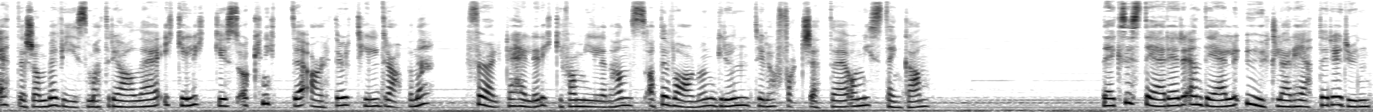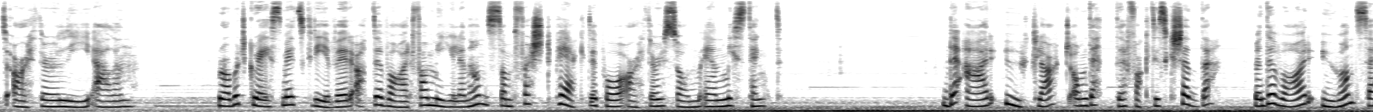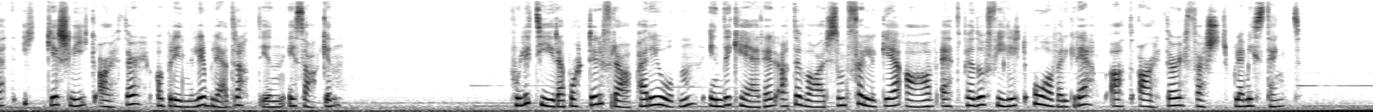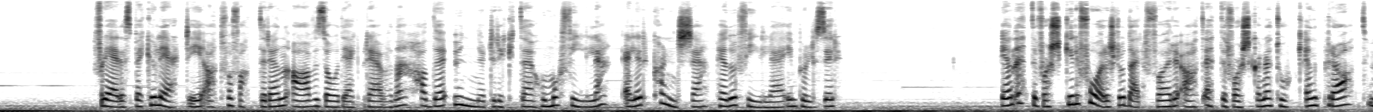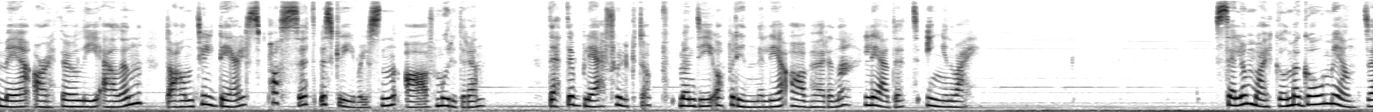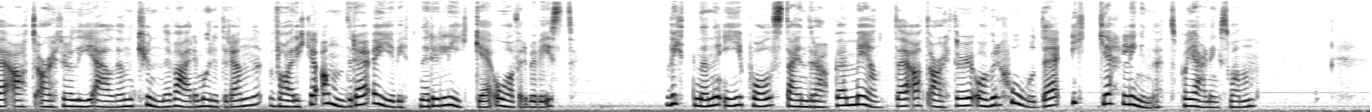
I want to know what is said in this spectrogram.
Ettersom bevismaterialet ikke lykkes å knytte Arthur til drapene, følte heller ikke familien hans at det var noen grunn til å fortsette å mistenke han. Det eksisterer en del uklarheter rundt Arthur Lee Allen. Robert Graysmith skriver at det var familien hans som først pekte på Arthur som en mistenkt. Det er uklart om dette faktisk skjedde, men det var uansett ikke slik Arthur opprinnelig ble dratt inn i saken. Politirapporter fra perioden indikerer at det var som følge av et pedofilt overgrep at Arthur først ble mistenkt. Flere spekulerte i at forfatteren av Zodiac-brevene hadde undertrykte homofile eller kanskje pedofile impulser. En etterforsker foreslo derfor at etterforskerne tok en prat med Arthur Lee Allen da han til dels passet beskrivelsen av morderen. Dette ble fulgt opp, men de opprinnelige avhørene ledet ingen vei. Selv om Michael Magoe mente at Arthur Lee Allen kunne være morderen, var ikke andre øyevitner like overbevist. Vitnene i Paul Stein-drapet mente at Arthur overhodet ikke lignet på gjerningsmannen.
